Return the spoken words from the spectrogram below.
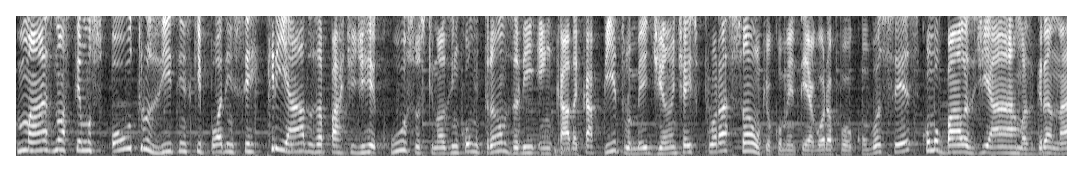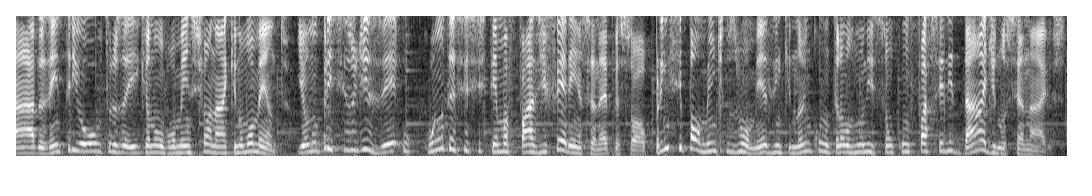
mas nós temos outros itens que podem ser criados a partir de recursos que nós encontramos ali em cada capítulo mediante a exploração, que eu comentei agora há pouco com vocês, como balas de armas, granadas, entre outros aí que eu não vou mencionar aqui no momento. E eu não preciso dizer o quanto esse sistema faz diferença, né pessoal? Principalmente nos momentos em que não encontramos munição com facilidade nos cenários.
